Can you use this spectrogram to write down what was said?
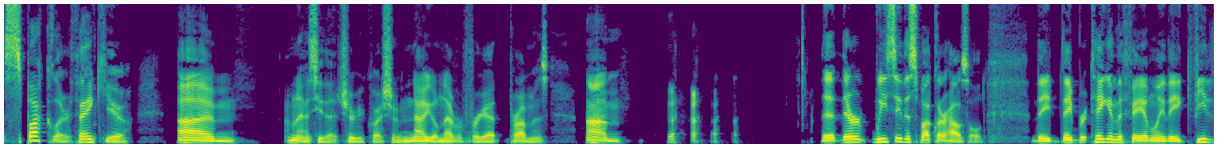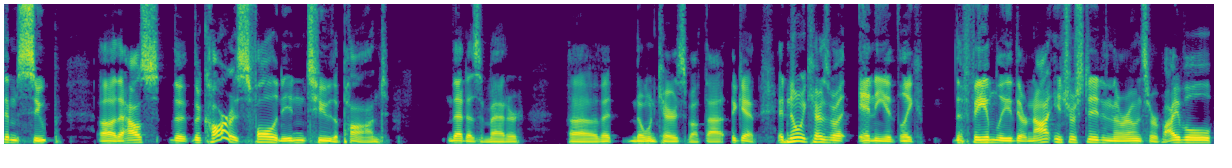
Spuckler. Thank you. Um, I'm going to ask you that trivia question. Now you'll never forget. Promise. Um, that there we see the Spuckler household. They they take in the family. They feed them soup. Uh, the house the the car has fallen into the pond. That doesn't matter. Uh, that no one cares about that again, and no one cares about any like the family. They're not interested in their own survival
